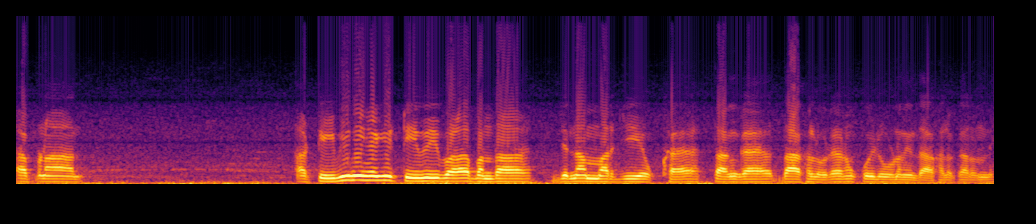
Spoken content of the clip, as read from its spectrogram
ਆਪਣਾ ਆ ਟੀਵੀ ਨਹੀਂ ਹੈਗੀ, ਟੀਵੀ ਵਾਲਾ ਬੰਦਾ ਜਿੰਨਾ ਮਰਜ਼ੀ ਔਖਾ ਹੈ, ਤੰਗ ਹੈ, ਦਾਖਲ ਹੋ ਰਿਹਾ, ਉਹਨੂੰ ਕੋਈ ਲੋੜ ਨਹੀਂ ਦਾਖਲ ਕਰਨ ਦੀ।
